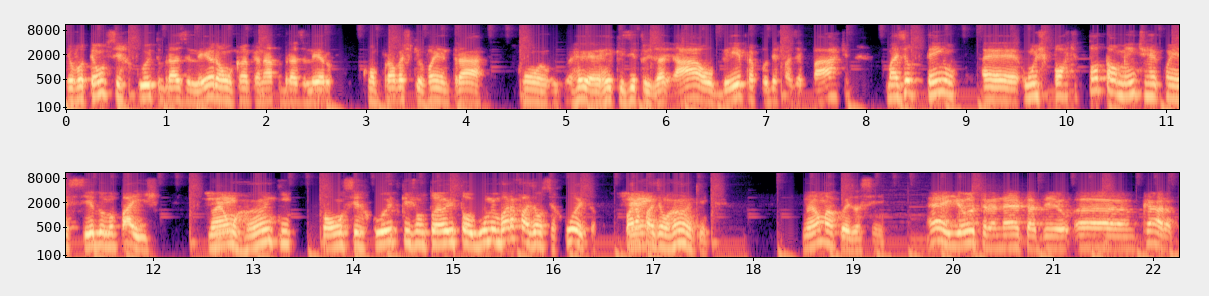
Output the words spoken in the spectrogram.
eu vou ter um circuito brasileiro, um campeonato brasileiro com provas que vão entrar com requisitos A ou B para poder fazer parte, mas eu tenho é, um esporte totalmente reconhecido no país. Sim. Não é um ranking com um circuito que juntou eu e Togumi, bora fazer um circuito? Bora Sim. fazer um ranking? Não é uma coisa assim. É, e outra, né, Tadeu? Uh, cara,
